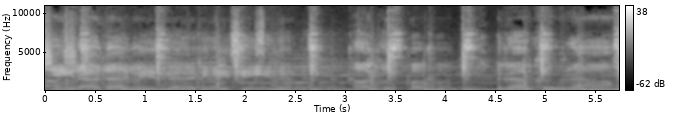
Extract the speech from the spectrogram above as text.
ಶಿರದಲ್ಲಿ ಧರಿಸಿದ ಅನುಪಮ ರಘುರಾಮ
